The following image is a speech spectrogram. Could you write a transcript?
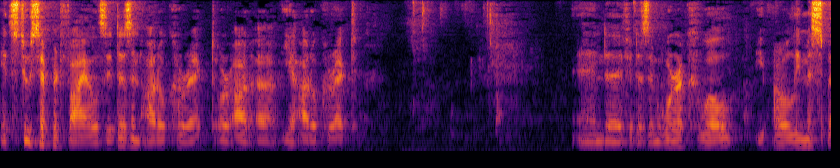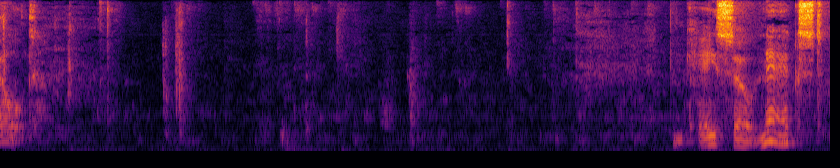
it's two separate files. It doesn't autocorrect or uh, yeah autocorrect. And uh, if it doesn't work, well, you probably misspelled. Okay, so next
